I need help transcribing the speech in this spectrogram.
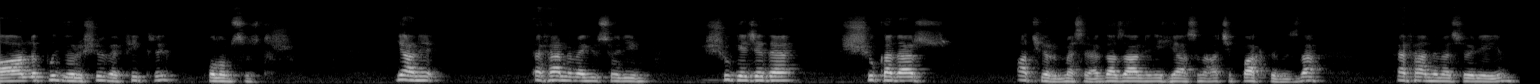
ağırlıklı görüşü ve fikri olumsuzdur. Yani efendime söyleyeyim şu gecede şu kadar atıyorum mesela Gazali'nin ihyasını açıp baktığınızda efendime söyleyeyim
